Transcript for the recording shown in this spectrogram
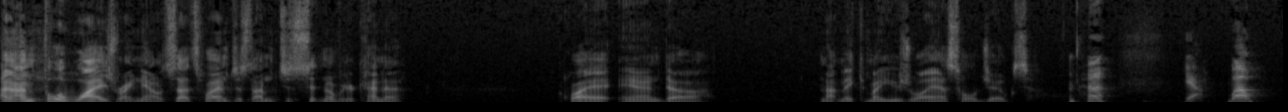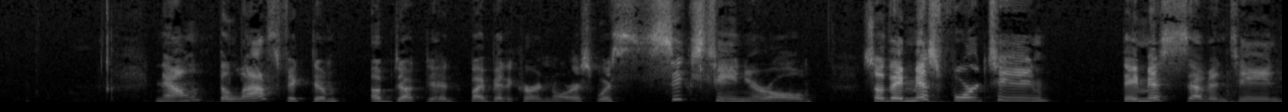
I, I'm full of whys right now, so that's why I'm just I'm just sitting over here, kind of quiet and uh, not making my usual asshole jokes. Yeah. Well, now the last victim abducted by Bittaker and Norris was 16 year old. So they missed 14, they missed 17,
